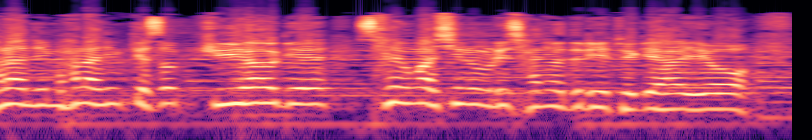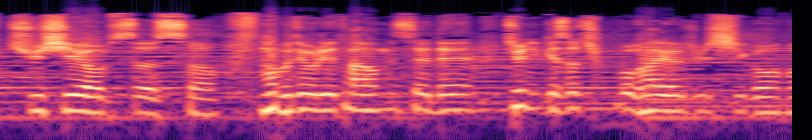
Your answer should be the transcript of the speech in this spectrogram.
하나님 하나님께서 귀하게 사용하시는 우리 자녀들이 되게 하여 주시옵소서. 아버지 우리 다음 세대 주님께서 축복하여 주시고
